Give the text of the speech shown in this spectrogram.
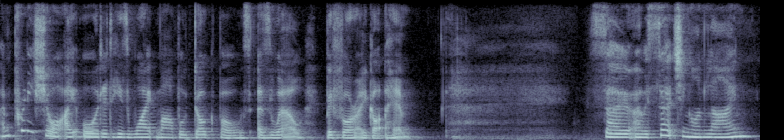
I'm pretty sure I ordered his white marble dog bowls as well before I got him. So I was searching online.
